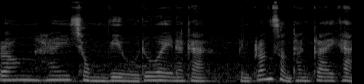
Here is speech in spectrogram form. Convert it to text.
กล้องให้ชมวิวด้วยนะคะ เป็นกล้องส่องทางไกลค่ะ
